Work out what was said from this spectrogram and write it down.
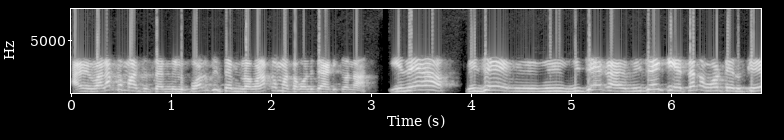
அவன் வழக்கமாத்து தமிழ் புரட்சி தமிழ்ல வழக்கமாத்த கொண்டு அடிக்கணும். இதே விஜய் விஜய் விஜய்க்கு எத்தனை ஓட்டு இருக்கு?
